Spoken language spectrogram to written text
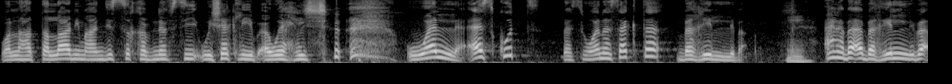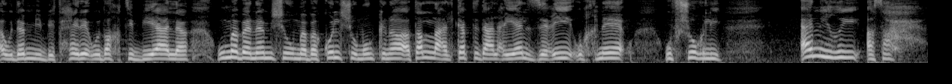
ولا هتطلعني ما عنديش ثقة بنفسي وشكلي يبقى وحش. ولا أسكت بس وأنا ساكتة بغل بقى. أنا بقى بغل بقى ودمي بيتحرق وضغطي بيعلى وما بنامش وما باكلش وممكن أطلع الكبت ده على العيال زعيق وخناق وفي شغلي. انهي أصح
